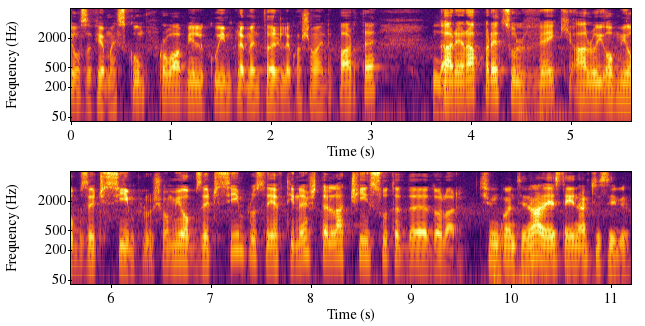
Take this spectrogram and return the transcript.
o să fie mai scump probabil cu implementările cu așa mai departe, Da. care era prețul vechi al lui 1080 simplu și 1080 simplu se ieftinește la 500 de dolari. Și în continuare este inaccesibil.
